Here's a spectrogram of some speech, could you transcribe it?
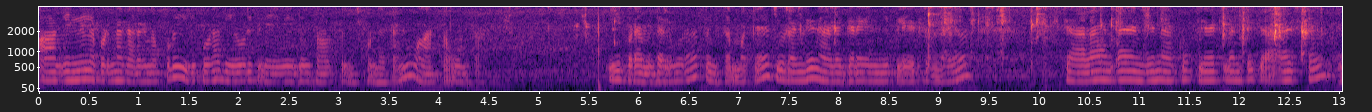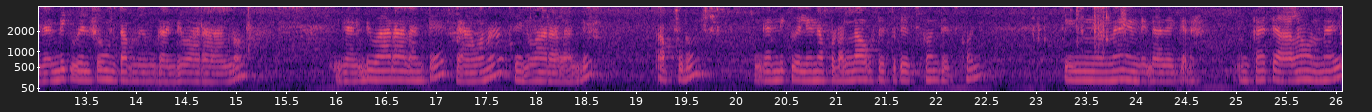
ఆ గిన్నెలు ఎప్పుడైనా కడిగినప్పుడు ఇది కూడా దేవుడికి నైవేద్యం సమర్పించుకునే కానీ వాడుతూ ఉంటారు ఈ ప్రమిదలు కూడా తులసమ్మకే. చూడండి నా దగ్గర ఎన్ని ప్లేట్లు ఉన్నాయో. చాలా ఉంటాయండి నాకు. ప్లేట్లు అంటే చాలా ఇష్టం. గండికి వెళ్తూ ఉంటాం మేము గండి వారాలలో గండి వారాలంటే శ్రావణ శనివారాలండి. అప్పుడు గండికి వెళ్ళినప్పుడల్లా ఒక సెట్ తెచ్చుకొని తెచ్చుకొని ఇన్ని ఉన్నాయండి నా దగ్గర? ఇంకా చాలా ఉన్నాయి.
